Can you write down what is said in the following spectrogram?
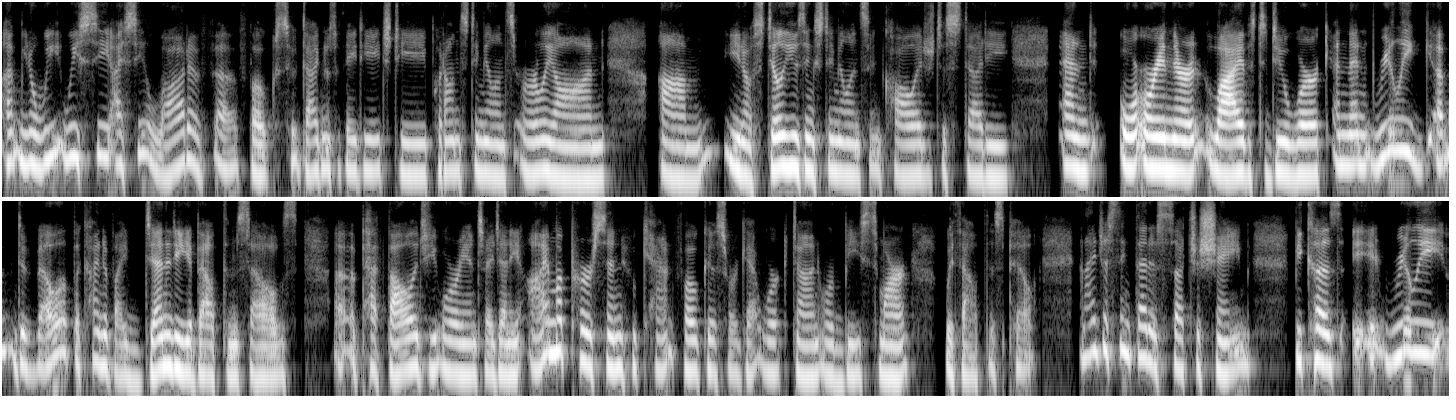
um, you know, we we see I see a lot of uh, folks who diagnosed with ADHD put on stimulants early on, um, you know, still using stimulants in college to study, and or or in their lives to do work, and then really um, develop a kind of identity about themselves, a pathology oriented identity. I'm a person who can't focus or get work done or be smart without this pill. And I just think that is such a shame because it really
